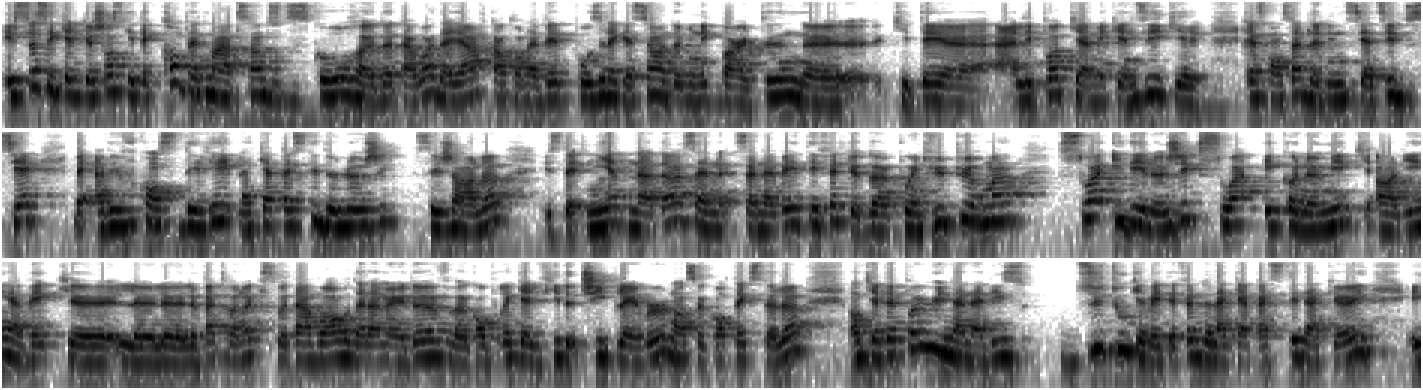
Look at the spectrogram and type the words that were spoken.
Et ça, c'est quelque chose qui était complètement absent du discours euh, d'Ottawa. D'ailleurs, quand on avait posé la question à Dominique Barton, euh, qui était euh, à l'époque à McKenzie et qui est responsable de l'initiative du siècle, ben, avez-vous considéré la capacité de loger ces gens-là? Et c'était niet nada. Ça, ça n'avait été fait que d'un point de vue purement soit idéologique, soit économique en lien avec le, le, le, patronat qui souhaitait avoir de la main-d'œuvre qu'on pourrait qualifier de cheap labor dans ce contexte-là. Donc, il n'y avait pas eu une analyse du tout qui avait été faite de la capacité d'accueil. Et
